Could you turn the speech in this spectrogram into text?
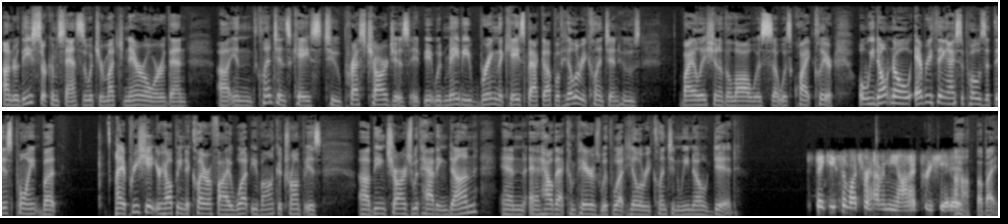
under these circumstances, which are much narrower than uh, in Clinton's case to press charges. It, it, would maybe bring the case back up of Hillary Clinton, whose violation of the law was uh, was quite clear. Well, we don't know everything, I suppose, at this point, but I appreciate your helping to clarify what Ivanka Trump is. Uh, being charged with having done, and, and how that compares with what Hillary Clinton we know did. Thank you so much for having me on. I appreciate it. Uh-huh. Bye bye.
